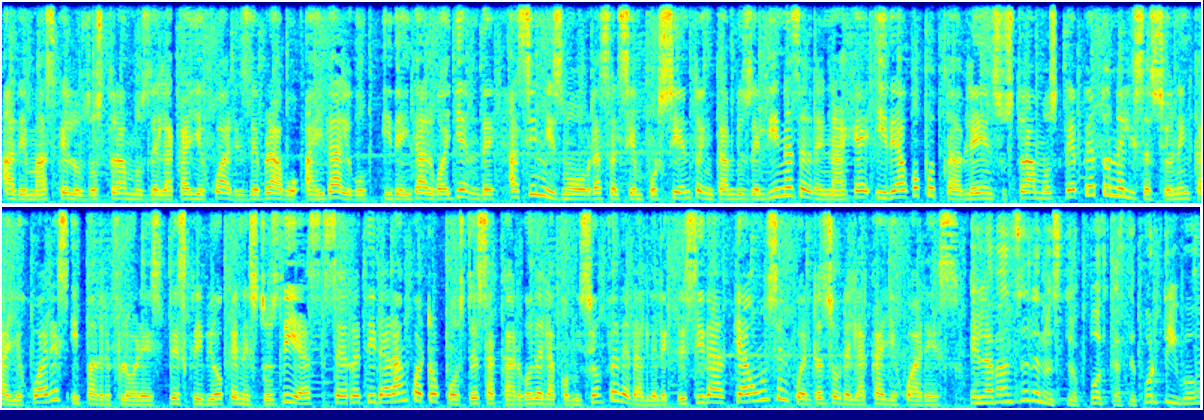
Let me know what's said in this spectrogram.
Además que los dos tramos de la calle Juárez de Bravo a Hidalgo y de Hidalgo a Allende, asimismo obras al 100% en cambios de líneas de drenaje y de agua potable en sus tramos de peatonalización en calle Juárez y Padre Flores. Describió que en estos días se retirarán cuatro postes a cargo de la Comisión Federal de Electricidad que aún se encuentran sobre la calle Juárez. El avance de nuestro podcast deportivo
